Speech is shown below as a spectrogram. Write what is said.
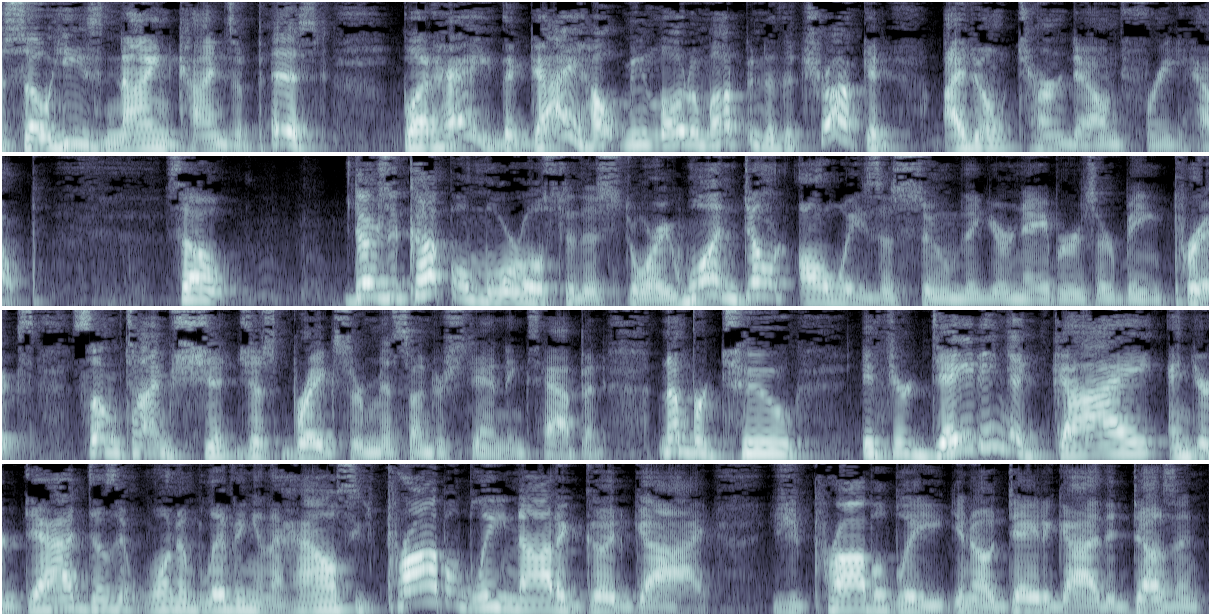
So he's nine kinds of pissed, but hey, the guy helped me load him up into the truck, and I don't turn down free help. So there's a couple morals to this story. One, don't always assume that your neighbors are being pricks. Sometimes shit just breaks or misunderstandings happen. Number two, if you're dating a guy and your dad doesn't want him living in the house, he's probably not a good guy you should probably, you know, date a guy that doesn't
